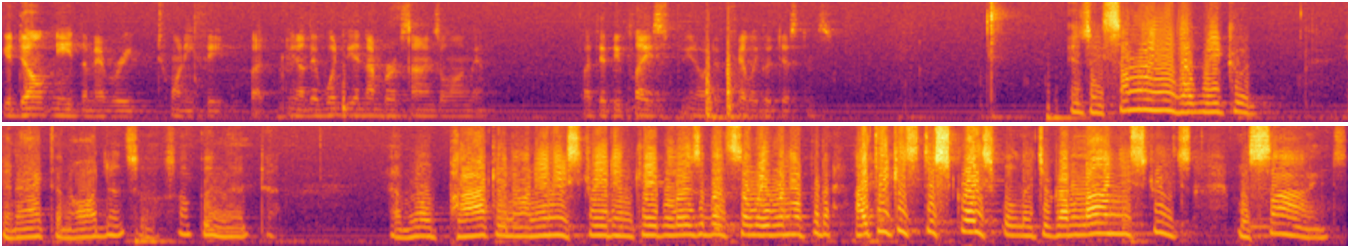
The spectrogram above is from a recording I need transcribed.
you don't need them every 20 feet. But, you know, there would be a number of signs along there, but they'd be placed, you know, at a fairly good distance. is there some way that we could enact an ordinance or something that uh, have no parking on any street in Cape Elizabeth, so we wouldn't have put, a- I think it's disgraceful that you've got to line your streets with signs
